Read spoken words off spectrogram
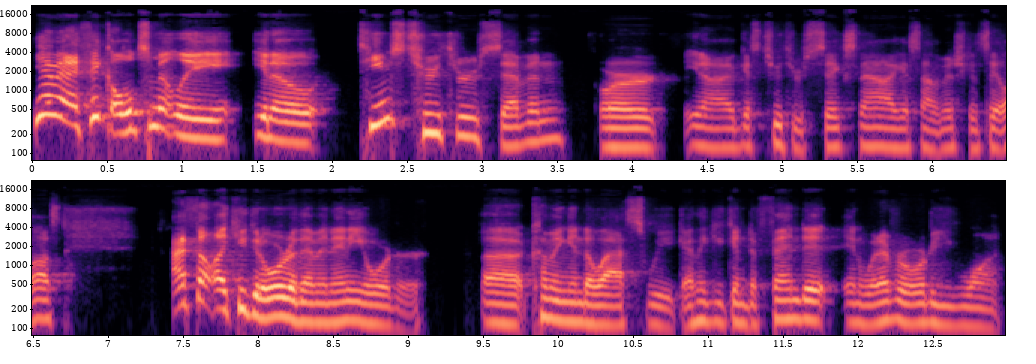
Yeah, I mean, I think ultimately, you know, teams two through seven, or you know, I guess two through six now. I guess now that Michigan State lost, I felt like you could order them in any order uh, coming into last week. I think you can defend it in whatever order you want.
